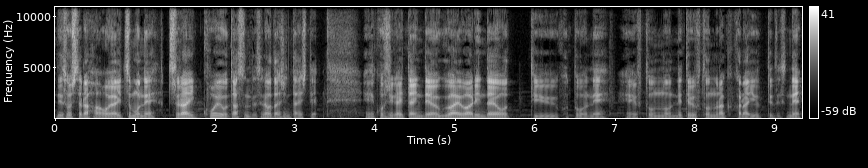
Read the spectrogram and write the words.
で、そしたら母親いつもね、辛い声を出すんですね、私に対して。えー、腰が痛いんだよ、具合悪いんだよっていうことをね、えー、布団の、寝てる布団の中から言ってですね、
